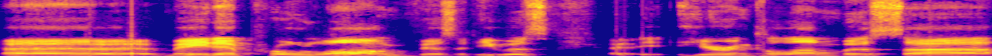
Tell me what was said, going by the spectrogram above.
uh, made a prolonged visit. He was uh, here in Columbus uh,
